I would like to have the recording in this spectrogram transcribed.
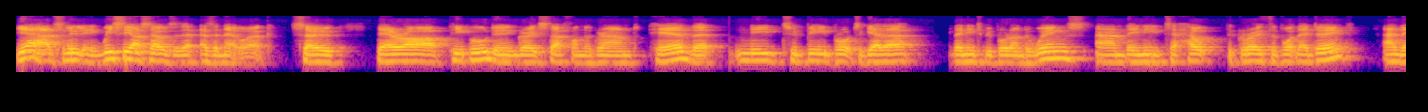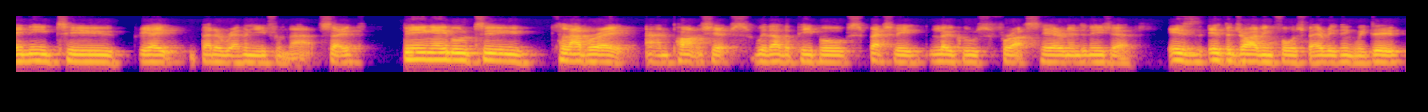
Yeah, absolutely. We see ourselves as a, as a network. So there are people doing great stuff on the ground here that need to be brought together they need to be brought under wings and they need to help the growth of what they're doing and they need to create better revenue from that. So being able to collaborate and partnerships with other people, especially locals for us here in Indonesia, is is the driving force for everything we do.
